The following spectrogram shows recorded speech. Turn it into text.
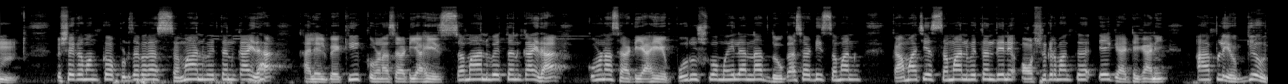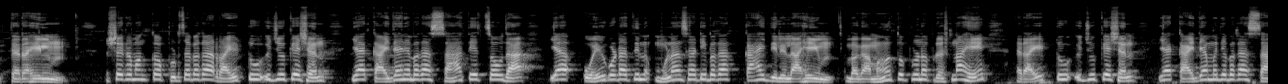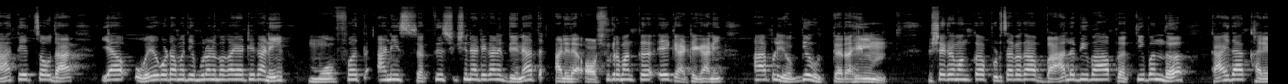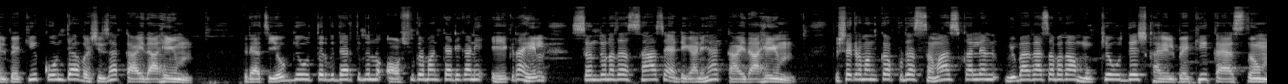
विषय क्रमांक पुढचा बघा समान वेतन कायदा खालीलपैकी कोणासाठी आहे? समान वेतन कायदा कोणासाठी आहे? पुरुष व महिलांना दोघांसाठी समान कामाचे समान वेतन देणे ऑप्शन क्रमांक एक या ठिकाणी आपले योग्य उत्तर राहील. विषय क्रमांक पुढचा बघा राईट टू एज्युकेशन या कायद्याने बघा सहा ते चौदा या वयोगटातील मुलांसाठी बघा काय दिलेलं आहे? बघा महत्त्वपूर्ण प्रश्न आहे राईट टू एज्युकेशन या कायद्यामध्ये बघा सहा ते चौदा या वयोगटामध्ये मुलांना बघा या ठिकाणी मोफत आणि सक्ती शिक्षण या ठिकाणी देण्यात आलेला आहे. ऑप्शन क्रमांक एक या ठिकाणी आपले योग्य उत्तर राहील. विषय क्रमांक पुढचा बघा बालविवाह प्रतिबंध कायदा खालीलपैकी कोणत्या वर्षीचा कायदा आहे? तर याचं योग्य उत्तर विद्यार्थी मित्रांनो ऑप्शन क्रमांक या ठिकाणी एक राहील. सन दोन हजार सहाचा या ठिकाणी हा कायदा आहे. प्रश्न क्रमांक पुढचा समाज कल्याण विभागाचा बघा मुख्य उद्देश खालीलपैकी काय असतो?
